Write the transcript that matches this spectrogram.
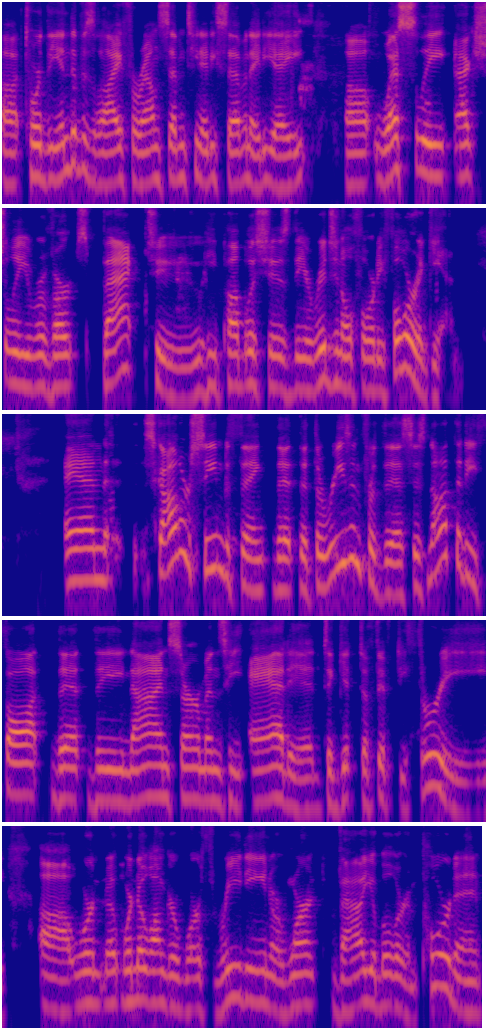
uh, toward the end of his life, around 1787, 88, uh, Wesley actually reverts back to, he publishes the original 44 again. And scholars seem to think that, that the reason for this is not that he thought that the nine sermons he added to get to 53 uh, were, no, were no longer worth reading or weren't valuable or important,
